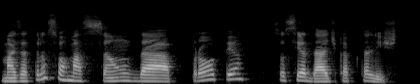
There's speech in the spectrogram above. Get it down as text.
mas a transformação da própria sociedade capitalista.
